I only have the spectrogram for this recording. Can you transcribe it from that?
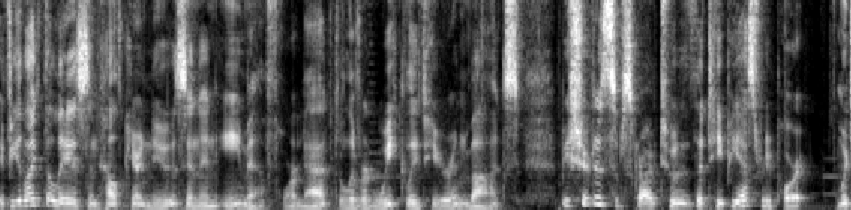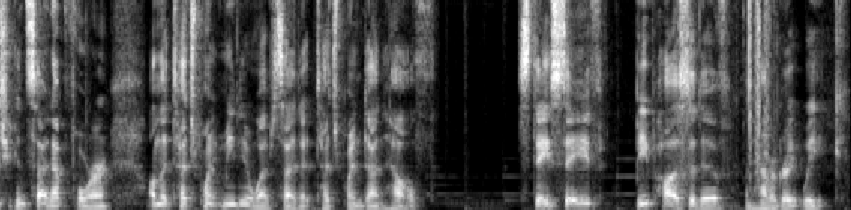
If you like the latest in healthcare news in an email format delivered weekly to your inbox, be sure to subscribe to the TPS report, which you can sign up for on the Touchpoint Media website at touchpoint.health. Stay safe, be positive, and have a great week.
